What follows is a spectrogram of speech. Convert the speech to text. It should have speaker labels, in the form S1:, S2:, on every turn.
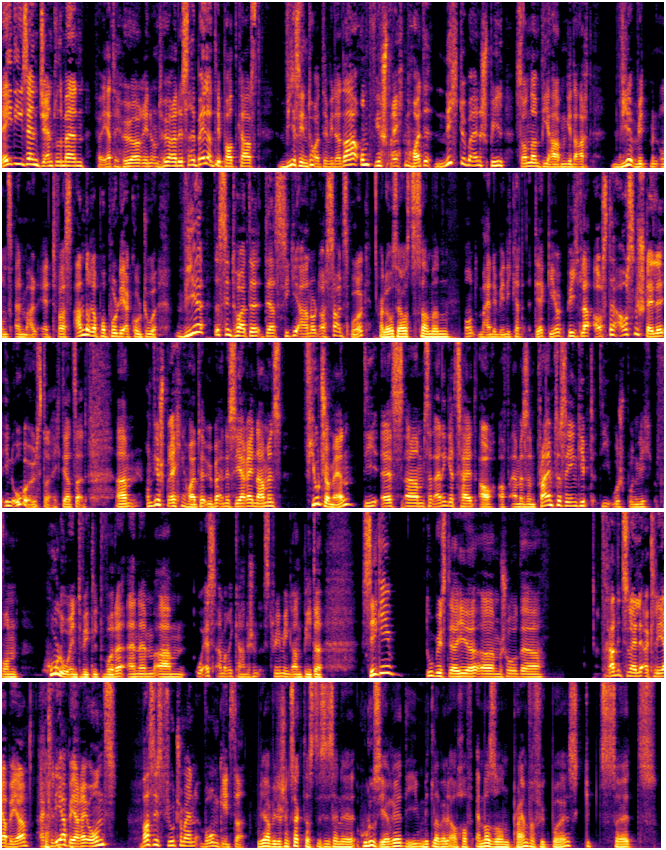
S1: Ladies and Gentlemen, verehrte Hörerinnen und Hörer des Rebellity Podcast, wir sind heute wieder da und wir sprechen heute nicht über ein Spiel, sondern wir haben gedacht, wir widmen uns einmal etwas anderer Populärkultur. Wir, das sind heute der Sigi Arnold aus Salzburg.
S2: Hallo, servus zusammen.
S1: Und meine Wenigkeit, der Georg Pichler aus der Außenstelle in Oberösterreich derzeit. Ähm, und wir sprechen heute über eine Serie namens Future Man, die es ähm, seit einiger Zeit auch auf Amazon Prime zu sehen gibt, die ursprünglich von Hulu entwickelt wurde, einem ähm, US-amerikanischen Streaming-Anbieter. Sigi, du bist ja hier ähm, schon der traditionelle Erklärbär. Erklärbäre uns, was ist Future Man, worum geht's da?
S2: Ja, wie du schon gesagt hast, das ist eine Hulu-Serie, die mittlerweile auch auf Amazon Prime verfügbar ist. Gibt seit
